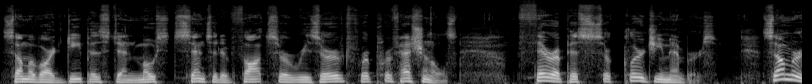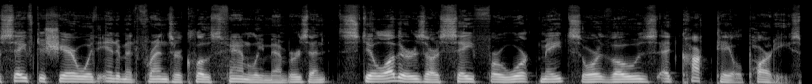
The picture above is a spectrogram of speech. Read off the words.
Some of our deepest and most sensitive thoughts are reserved for professionals, therapists, or clergy members. Some are safe to share with intimate friends or close family members, and still others are safe for workmates or those at cocktail parties.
